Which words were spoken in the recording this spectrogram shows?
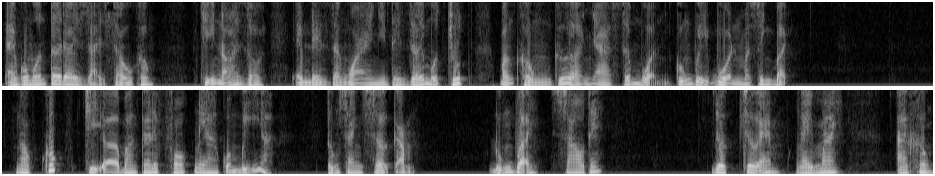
Em có muốn tới đây giải sầu không? Chị nói rồi, Em nên ra ngoài nhìn thế giới một chút. Bằng không cứ ở nhà sớm muộn Cũng vì buồn mà sinh bệnh. Ngọc Khúc, Chị ở bang California của Mỹ à? Tống xanh sờ cằm. Đúng vậy, sao thế? Được, chờ em, ngày mai. À không,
